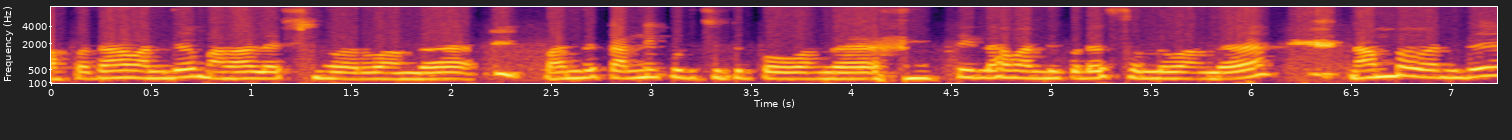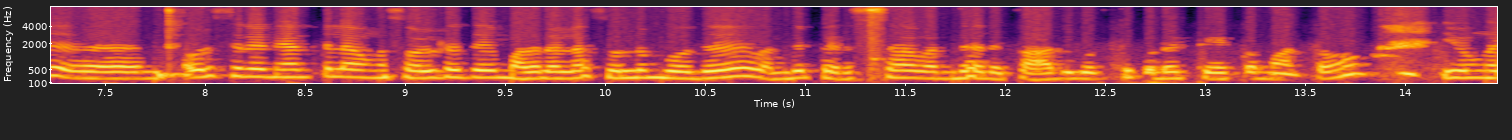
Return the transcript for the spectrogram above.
அப்பதான் வந்து மகாலட்சுமி வருவாங்க. வந்து தண்ணி குடிச்சிட்டு போவாங்க. இப்படிலாம் வந்து கூட சொல்லுவாங்க. நம்ம வந்து ஒரு சில நேரத்துல அவங்க சொல்றது முதல்ல எல்லாம் சொல்லும் போது வந்து பெருசா வந்து அது காது கொடுத்து கூட கேட்க மாட்டோம். இவங்க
